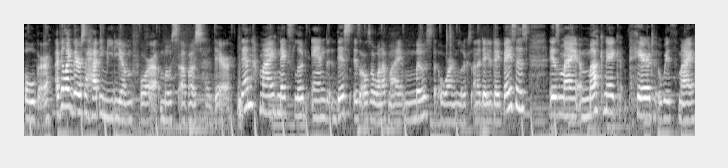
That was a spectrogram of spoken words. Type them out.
over. I feel like there's a happy medium for most of us there. Then my next look, and this is also one of my most worn looks on a day-to-day -day basis, is my mock neck paired with my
